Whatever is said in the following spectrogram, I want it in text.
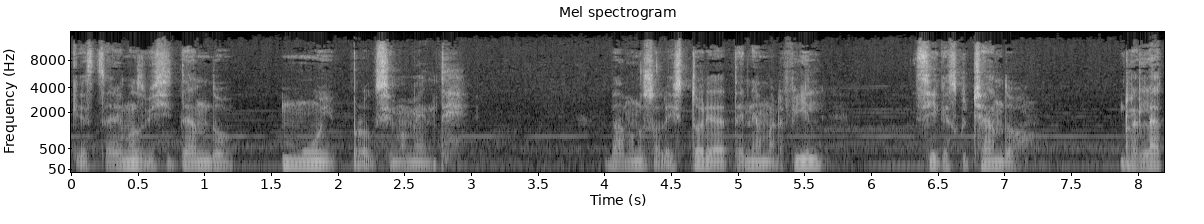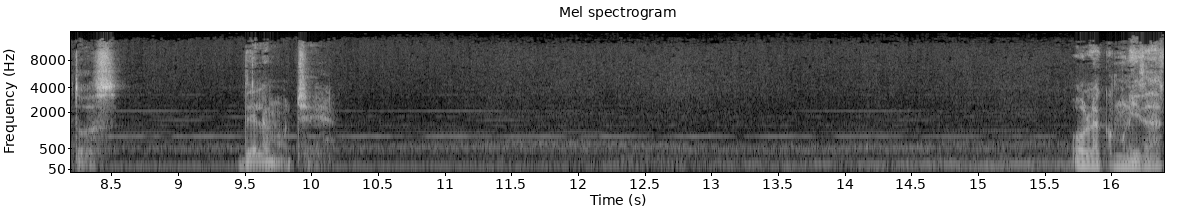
que estaremos visitando muy próximamente. Vámonos a la historia de Atenea Marfil. Sigue escuchando Relatos de la Noche. Hola comunidad,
